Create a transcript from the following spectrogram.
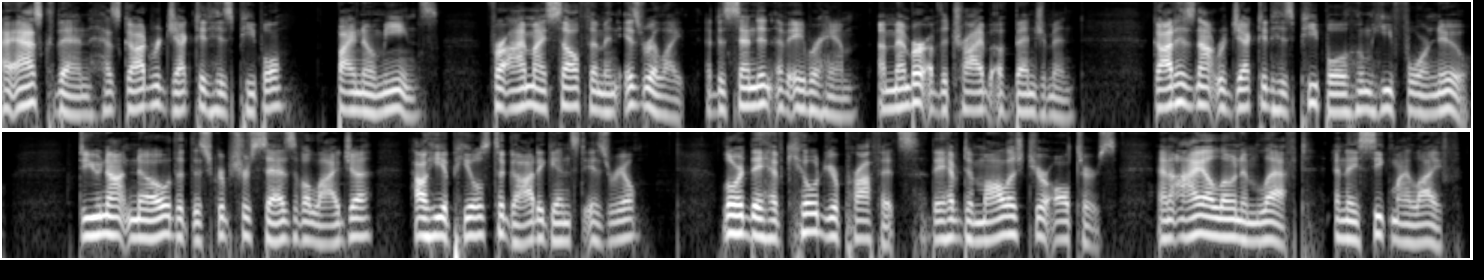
I ask then, has God rejected his people? By no means. For I myself am an Israelite, a descendant of Abraham, a member of the tribe of Benjamin. God has not rejected his people whom he foreknew. Do you not know that the scripture says of Elijah how he appeals to God against Israel? Lord, they have killed your prophets, they have demolished your altars, and I alone am left, and they seek my life.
